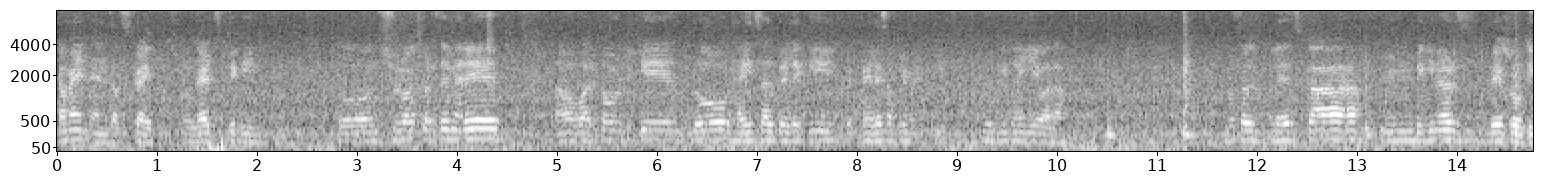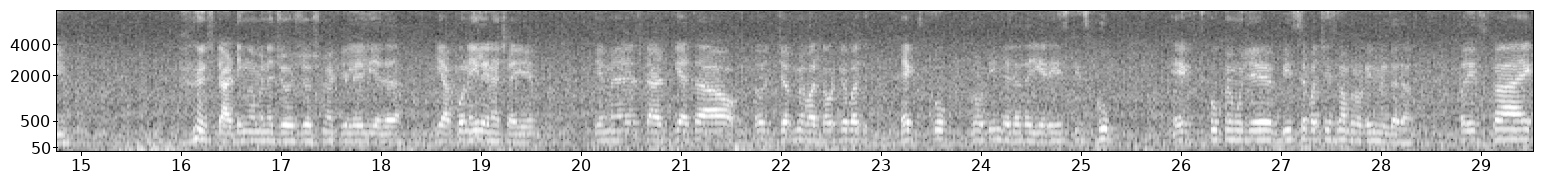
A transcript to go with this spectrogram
comment and subscribe let's begin तो शुरुआत करते हैं मेरे वर्कआउट के दो ढाई साल पहले की, पहले सप्लीमेंट की, जो कि था ये वाला। मसल प्लेस का बिगिनर्स वे प्रोटीन स्टार्टिंग में मैंने जोश जोश में अकेले लिया था। ये आपको नहीं लेना चाहिए। ये मैंने स्टार्ट किया था तो जब मैं वर्कआउट के बाद एक स्कूप प्रोटीन लेता था, ये इसकी स्कूप एक स्कूप में मुझे 20 से 25 ग्राम प्रोटीन मिलता था। पर इसका एक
